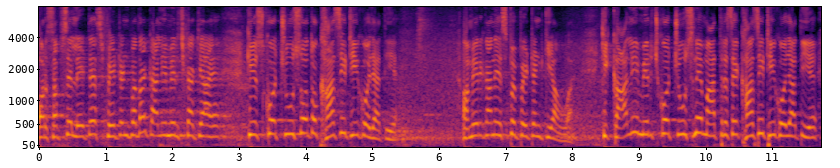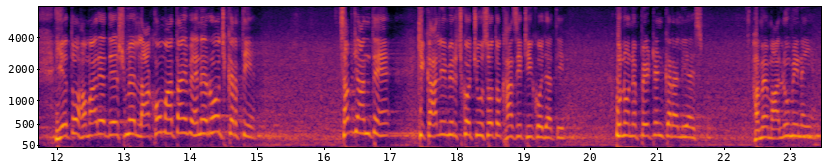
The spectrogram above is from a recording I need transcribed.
और सबसे लेटेस्ट पेटेंट पता है काली मिर्च का क्या है? कि इसको चूसो तो खांसी ठीक हो जाती है। अमेरिका ने इस पर पेटेंट किया हुआ है कि काली मिर्च को चूसने मात्र से खांसी ठीक हो जाती है। ये तो हमारे देश में लाखों माताएँ बहनें रोज करती हैं। सब जानते हैं कि काली मिर्च को चूसो तो खांसी ठीक हो जाती है। उन्होंने पेटेंट करा लिया इस पर हमें मालूम ही नहीं है।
